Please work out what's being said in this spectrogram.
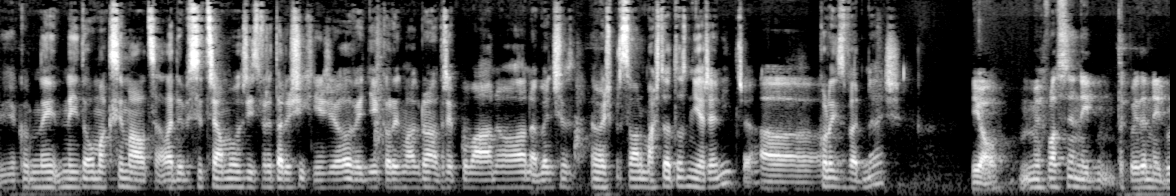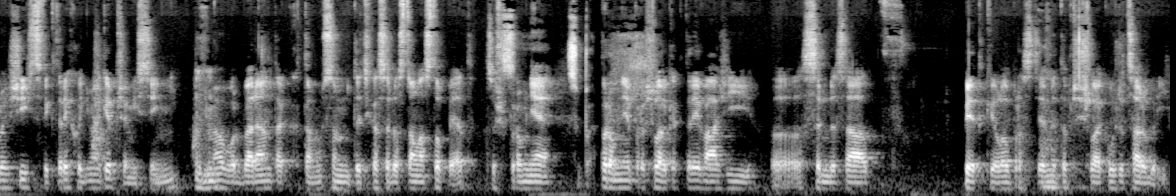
jako nej, není to o maximálce, ale kdyby si třeba mohl říct, protože tady všichni, že jo, vědí, kolik má kdo nadřepováno a na bench, na máš to, to změřený třeba? A, Kolik zvedneš? Jo, my vlastně nej, takový ten nejdůležitější cvik, který chodíme, jak je přemístění. Chodíme ho odberen, tak tam už jsem teďka se dostal na 105, což pro mě, Super. pro mě, pro člověka, který váží uh, 70 pět kilo, prostě mi to přišlo jako už docela dobrý.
